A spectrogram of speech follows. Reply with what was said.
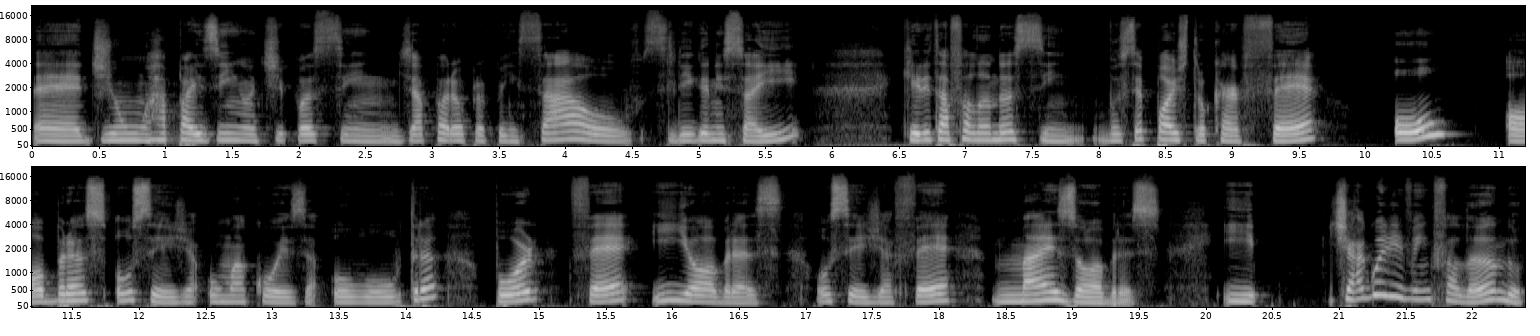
é, de um rapazinho, tipo assim, já parou para pensar ou se liga nisso aí? Que ele tá falando assim: você pode trocar fé ou obras, ou seja, uma coisa ou outra, por fé e obras, ou seja, fé mais obras. E Tiago ele vem falando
